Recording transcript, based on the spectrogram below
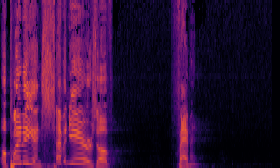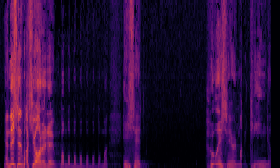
of plenty and seven years of famine. And this is what you ought to do. He said, Who is there in my kingdom?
